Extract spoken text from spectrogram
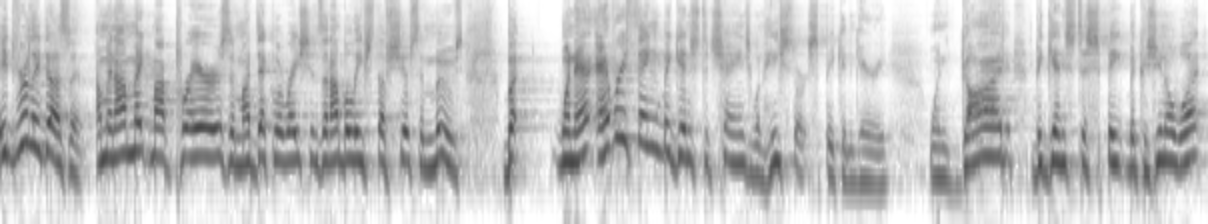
It really doesn't. I mean, I make my prayers and my declarations, and I believe stuff shifts and moves. But when everything begins to change, when He starts speaking, Gary, when God begins to speak, because you know what?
